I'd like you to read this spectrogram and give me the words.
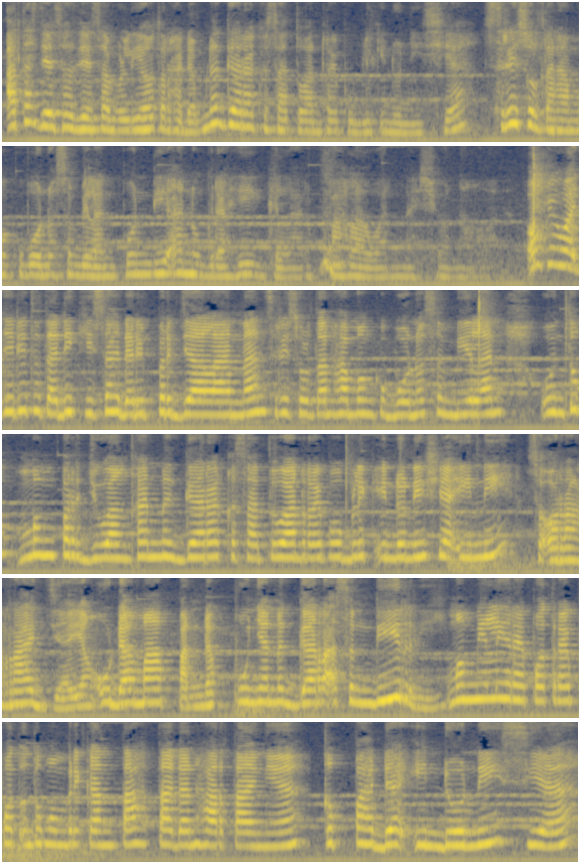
atas jasa-jasa beliau terhadap negara kesatuan Republik Indonesia, Sri Sultan Hamengkubuwono IX pun dianugerahi gelar pahlawan nasional. Oke Wak, jadi itu tadi kisah dari perjalanan Sri Sultan Hamengkubuwono IX untuk memperjuangkan negara kesatuan Republik Indonesia ini. Seorang raja yang udah mapan, udah punya negara sendiri, memilih repot-repot untuk memberikan tahta dan hartanya kepada Indonesia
